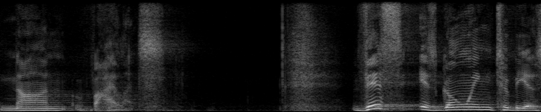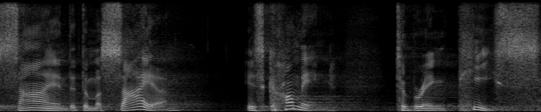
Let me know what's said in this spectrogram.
non-violence. This is going to be a sign that the Messiah is coming to bring peace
